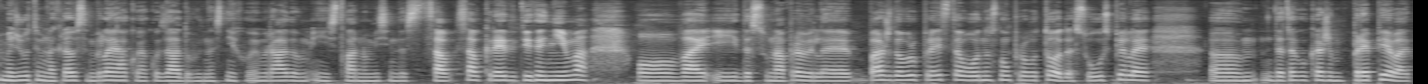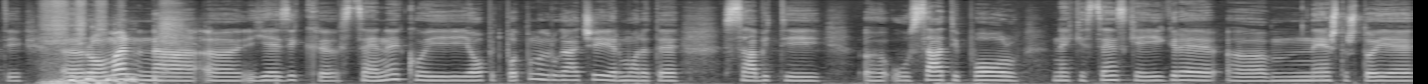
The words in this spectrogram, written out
Međutim, na kraju sam bila jako, jako zadovoljna s njihovim radom i stvarno mislim da sav, sav kredit ide njima ovaj, i da su napravile baš dobru predstavu, odnosno upravo to, da su uspjele, um, da tako kažem, prepjevati uh, roman na uh, jezik scene koji je opet potpuno drugačiji jer morate sabiti uh, u sat i pol neke scenske igre, um, nešto što je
